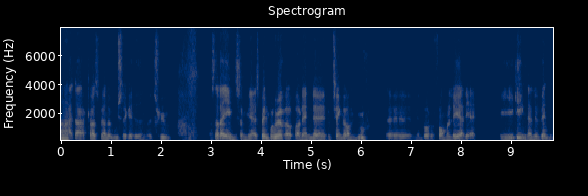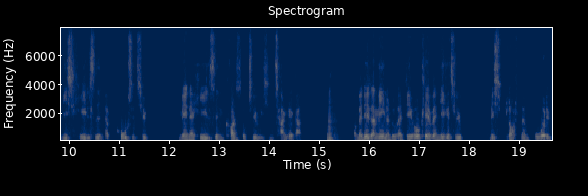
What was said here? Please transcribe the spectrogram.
mm. nej, der kan også være noget usikkerhed, noget tvivl. Og så er der en, som jeg er spændt på at høre, hvordan øh, du tænker om nu, øh, men hvor du formulerer det, at det er ikke en, der nødvendigvis hele tiden er positiv, men er hele tiden konstruktiv i sin tankegang. Mm. Og med det, der mener du, at det er okay at være negativ, hvis blot man bruger det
